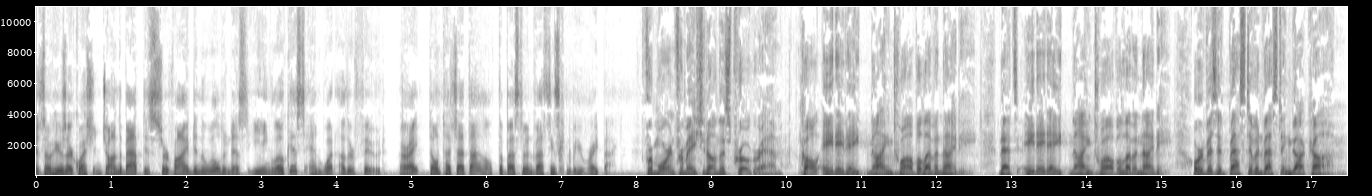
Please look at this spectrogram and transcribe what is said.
So here's our question. John the Baptist survived in the wilderness eating locusts and what other food? All right, don't touch that dial. The best of investing is going to be right back. For more information on this program, call 888-912-1190. That's 888-912-1190 or visit bestofinvesting.com.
